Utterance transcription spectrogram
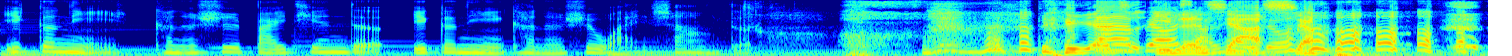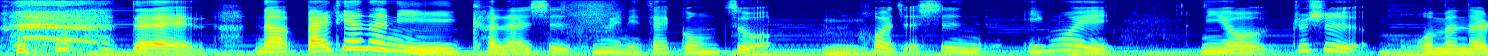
一个你可能是白天的，一个你可能是晚上的。对，大家不要想太多。对，那白天的你可能是因为你在工作，嗯，或者是因为。你有，就是我们的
